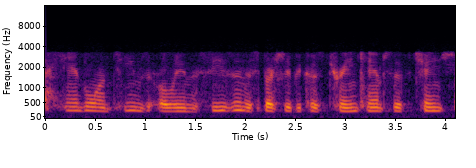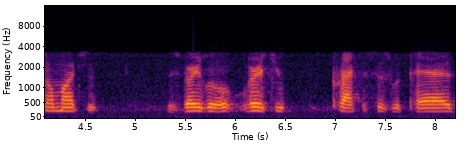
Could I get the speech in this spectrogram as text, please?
a handle on teams early in the season, especially because training camps have changed so much. There's, very little, very few practices with pads,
